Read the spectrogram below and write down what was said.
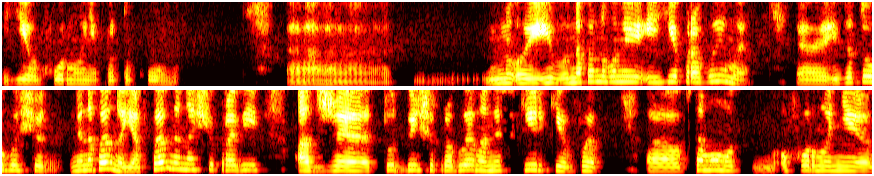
є оформлення протоколу. Е, Ну, і напевно вони і є правими. Е, Із-за того, що не напевно, я впевнена, що праві, адже тут більше проблема не скільки в, е, в самому оформленні е,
